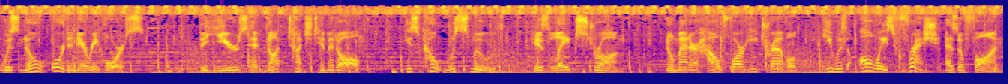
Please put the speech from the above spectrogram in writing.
was no ordinary horse. The years had not touched him at all. His coat was smooth, his legs strong. No matter how far he traveled, he was always fresh as a fawn.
